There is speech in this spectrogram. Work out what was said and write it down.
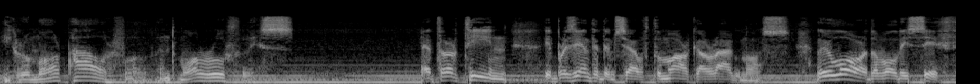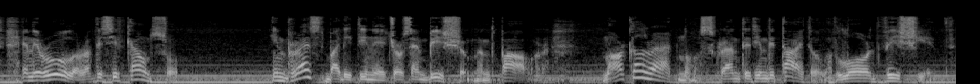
he grew more powerful and more ruthless. At 13, he presented himself to Marka Ragnos, the lord of all the Sith and the ruler of the Sith Council. Impressed by the teenager's ambition and power, Marka Ragnos granted him the title of Lord Vitiate.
